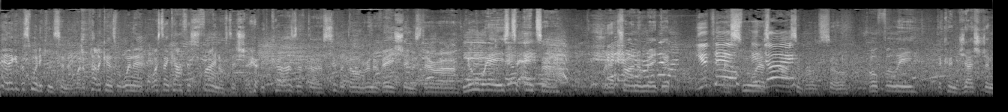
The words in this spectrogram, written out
Hey, look at the Smoothie King Center, where the Pelicans will win the Western Conference Finals this year. Because of the Superdome renovations, there are new ways to enter, where they're trying to make it You too. as smooth Enjoy. as possible. So hopefully the congestion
